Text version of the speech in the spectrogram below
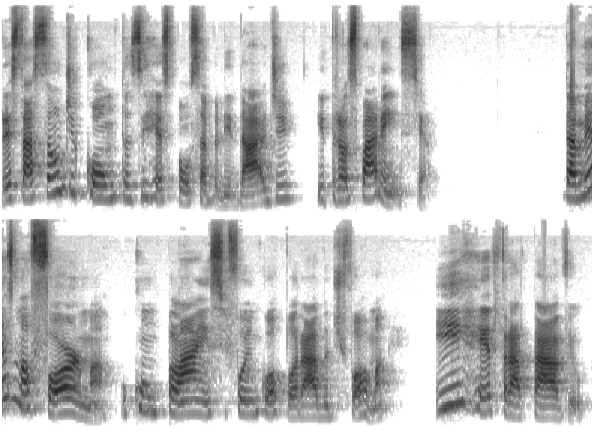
prestação de contas e responsabilidade e transparência. Da mesma forma, o compliance foi incorporado de forma irretratável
